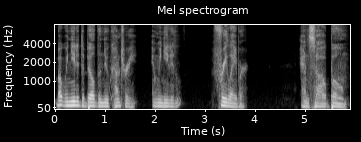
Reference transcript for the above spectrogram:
But we needed to build the new country and we needed free labor. And so, boom,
